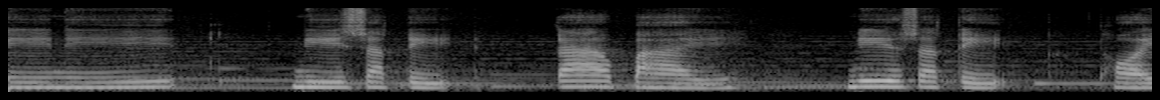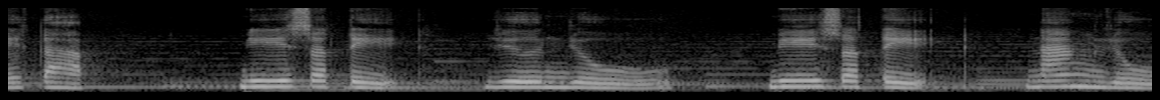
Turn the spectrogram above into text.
ณีนี้ มีสติก้าวไป มีสติถอยกลับ มีสติยืนอยู่ มีสตินั่งอยู่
